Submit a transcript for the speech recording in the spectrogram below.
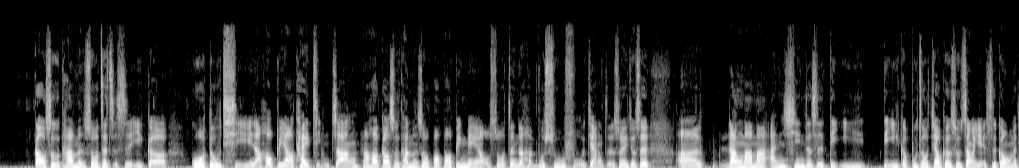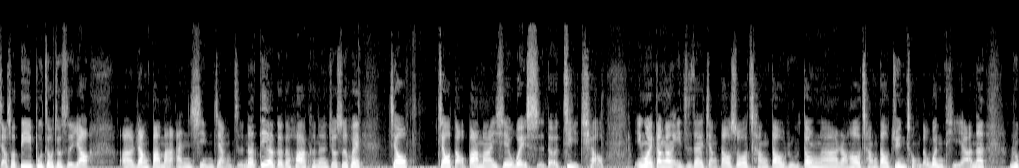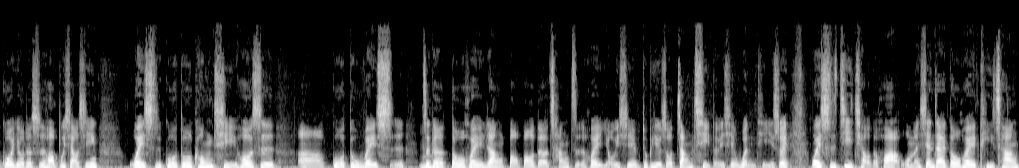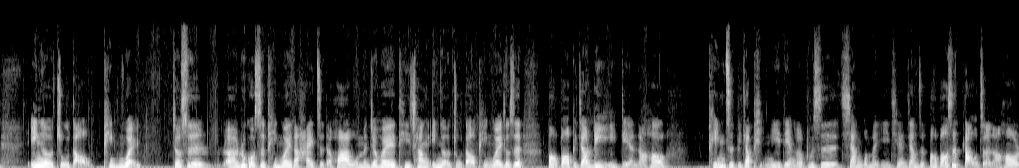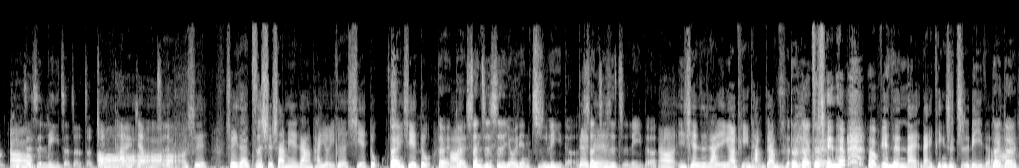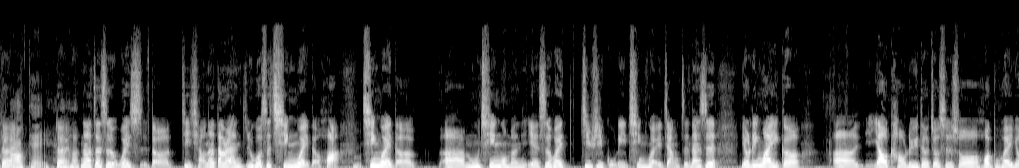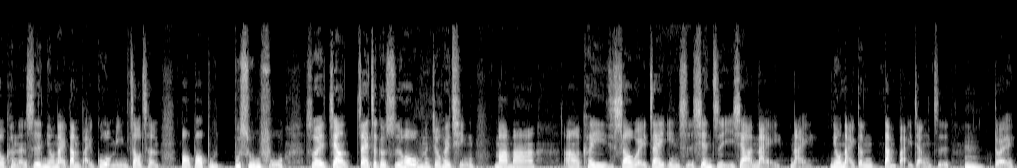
告诉他们说这只是一个过渡期，然后不要太紧张，然后告诉他们说宝宝并没有说真的很不舒服这样子，所以就是呃让妈妈安心，这是第一第一个步骤。教科书上也是跟我们讲说，第一步骤就是要呃让爸妈安心这样子。那第二个的话，可能就是会教。教导爸妈一些喂食的技巧，因为刚刚一直在讲到说肠道蠕动啊，然后肠道菌虫的问题啊。那如果有的时候不小心喂食过多空气，或者是呃过度喂食，这个都会让宝宝的肠子会有一些，就譬如说胀气的一些问题。所以喂食技巧的话，我们现在都会提倡婴儿主导平喂。就是呃，如果是品味的孩子的话，我们就会提倡婴儿主导品味，就是宝宝比较立一点，然后。瓶子比较平一点，而不是像我们以前这样子，宝宝是倒着，然后瓶子是立着的的状态这样子。哦，是，所以在姿势上面让它有一个斜度，倾斜度，对对，甚至是有一点直立的，甚至是直立的。啊，以前是像婴儿平躺这样子，对对对，现在变成奶奶瓶是直立的。对对对，OK，对，那这是喂食的技巧。那当然，如果是亲喂的话，亲喂的。呃，母亲，我们也是会继续鼓励亲喂这样子，但是有另外一个呃要考虑的，就是说会不会有可能是牛奶蛋白过敏造成宝宝不不舒服，所以这样在这个时候，我们就会请妈妈啊，可以稍微在饮食限制一下奶奶牛奶跟蛋白这样子，嗯，对。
